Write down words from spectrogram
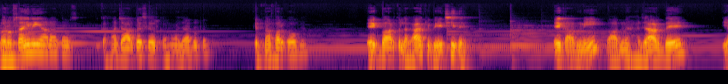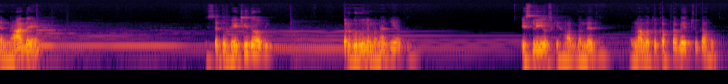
भरोसा ही नहीं आ रहा था उसे। कहाँ चार पैसे और कहाँ हज़ार रुपए? कितना फ़र्क हो गया? एक बार तो लगा कि बेच ही दे। एक आदमी बाद में हज़ार दे या ना दे, इससे तो बेच ही दो अभी। पर गुरु ने मना किया था। इसलिए उसके हाथ बंधे थे, वरना वो तो कब का बेच चुका होता?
